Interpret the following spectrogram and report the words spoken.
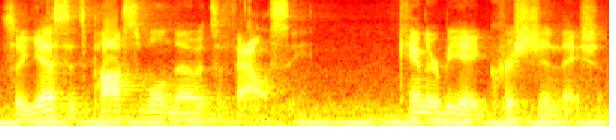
So, yes, it's possible. No, it's a fallacy. Can there be a Christian nation?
